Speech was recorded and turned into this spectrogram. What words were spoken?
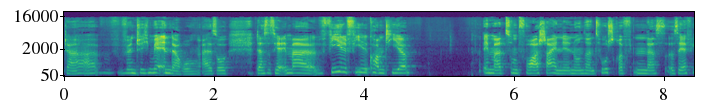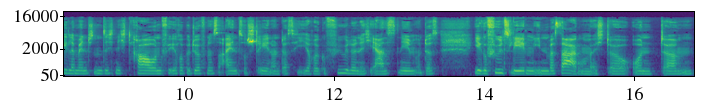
da wünsche ich mir Änderungen. Also, das ist ja immer viel, viel kommt hier immer zum Vorschein in unseren Zuschriften, dass sehr viele Menschen sich nicht trauen, für ihre Bedürfnisse einzustehen und dass sie ihre Gefühle nicht ernst nehmen und dass ihr Gefühlsleben ihnen was sagen möchte. Und ähm,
